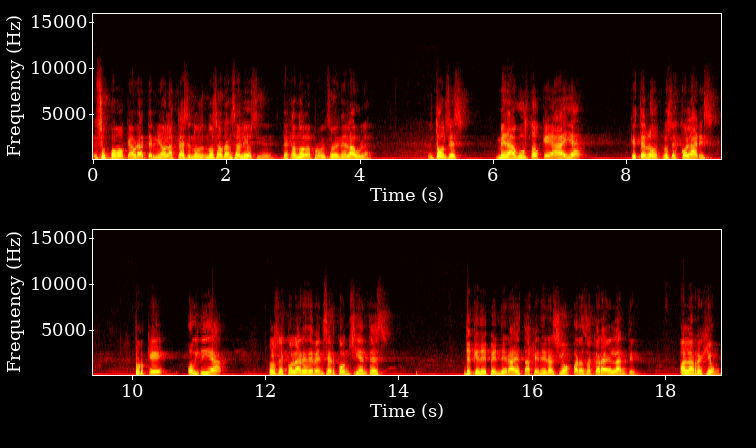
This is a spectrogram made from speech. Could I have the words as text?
Eh, supongo que habrán terminado las clases, no, no se habrán salido sin, dejando al profesor en el aula. Entonces, me da gusto que haya que estén los, escolares, porque hoy día los escolares deben ser conscientes de que dependerá de esta generación para sacar adelante a la región.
